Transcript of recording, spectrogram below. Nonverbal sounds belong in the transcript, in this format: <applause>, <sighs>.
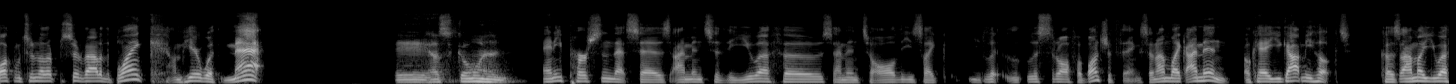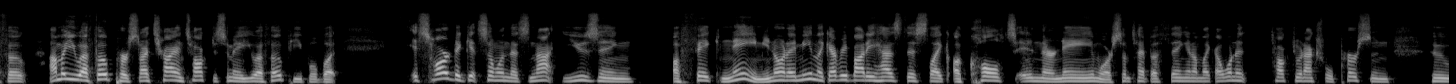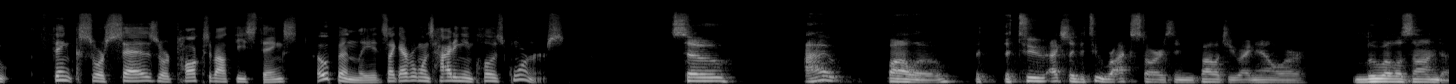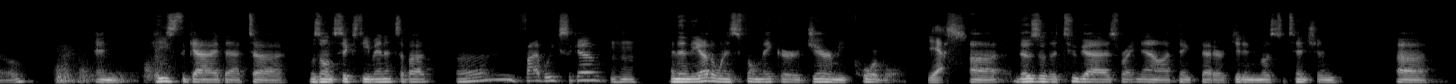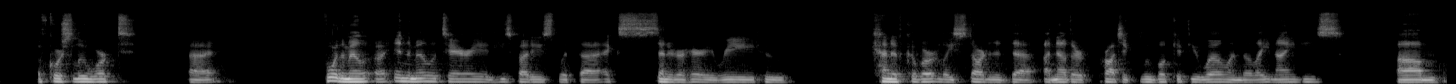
Welcome to another episode of Out of the Blank. I'm here with Matt. Hey, how's it going? Any person that says I'm into the UFOs, I'm into all these like you li- listed off a bunch of things, and I'm like, I'm in. Okay, you got me hooked because I'm a UFO. I'm a UFO person. I try and talk to so many UFO people, but it's hard to get someone that's not using a fake name. You know what I mean? Like everybody has this like a cult in their name or some type of thing, and I'm like, I want to talk to an actual person who thinks or says or talks about these things openly. It's like everyone's hiding in closed corners. So I follow the, the two, actually, the two rock stars in ufology right now are Lou Elizondo, and he's the guy that uh, was on 60 Minutes about uh, five weeks ago. Mhm. And then the other one is filmmaker Jeremy Corbell. Yes. Uh, those are the two guys right now, I think, that are getting the most attention. Uh, of course, Lou worked for the mil- uh, in the military, and he's buddies with uh, ex Senator Harry Reid, who kind of covertly started the, another Project Blue Book, if you will, in the late '90s. Um,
